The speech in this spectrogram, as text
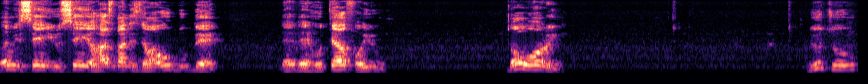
When we say you say your husband is the one who booked the, the, the hotel for you, don't worry. You too.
